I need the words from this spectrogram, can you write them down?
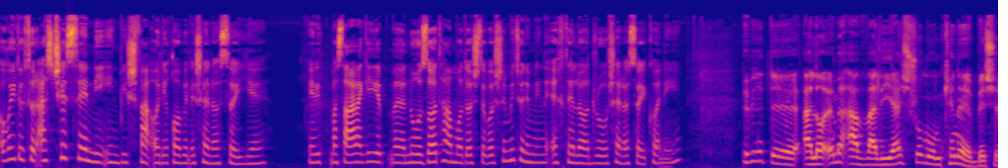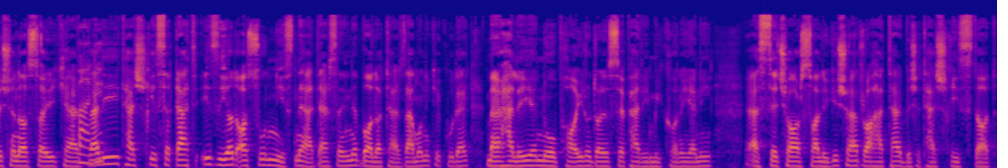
آقای دکتر از چه سنی این بیش فعالی قابل شناساییه؟ یعنی مثلا اگه یه نوزاد هم ما داشته باشیم می‌تونیم این اختلال رو شناسایی کنیم؟ ببینید علائم اولیش رو ممکنه بشه شناسایی کرد بله. ولی تشخیص قطعی زیاد آسون نیست. نه در سنین بالاتر. زمانی که کودک مرحله نوپایی رو داره سپری می‌کنه یعنی از سه چهار سالگی شاید راحت تر بشه تشخیص داد.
